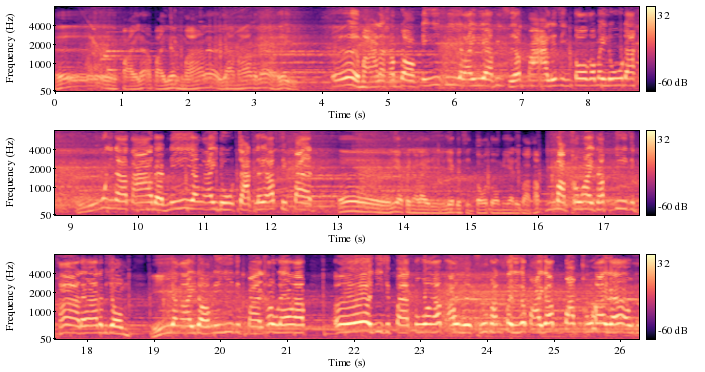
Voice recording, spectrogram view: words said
เออไปแล้วไปเรื่องม้าแล้วยาม้าซะแล้วเฮ้ย เออมาแล้วครับดอกนี้พี่อะไรเนี่ยพี่เสือป่าหรือสิงโตก็ไม่รู้นะอุ้ยหน้าตาแบบนี้ยังไงดูจัดเลยครับ 18 เออ เรียกเป็นอะไรดี เรียกเป็นสิงโตตัวเมียดีกว่าครับหมับเข้าให้ครับ 25 แล้วครับท่านผู้ชมอียังไงดอกนี้ 28 เข้าแล้วครับ เออ 28 ตัวครับ เอา6คูณพันสี่เข้าไปครับบับเข้าให้ครับโอ้โห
